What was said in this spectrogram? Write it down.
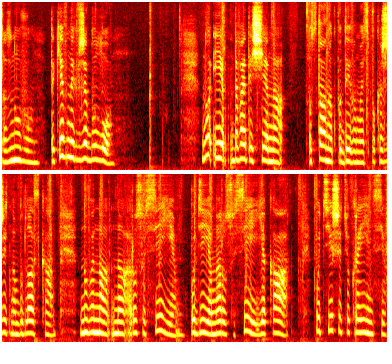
Знову, таке в них вже було. Ну і давайте ще на останок подивимось. Покажіть нам, будь ласка, новина на Рососії, подія на Рососії, яка потішить українців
